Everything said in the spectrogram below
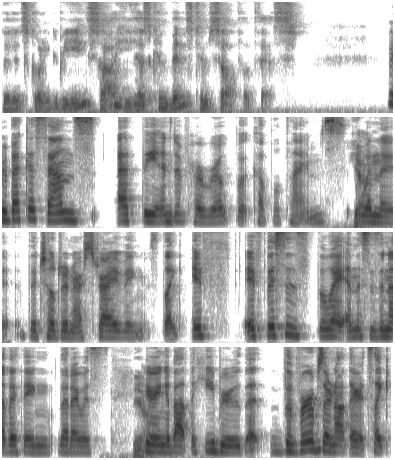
that it's going to be Esau. Mm-hmm. He has convinced himself of this. Rebecca sounds at the end of her rope a couple times yeah. when the the children are striving. Like if if this is the way and this is another thing that i was yeah. hearing about the hebrew that the verbs are not there. It's like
